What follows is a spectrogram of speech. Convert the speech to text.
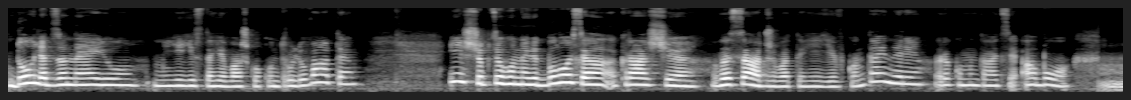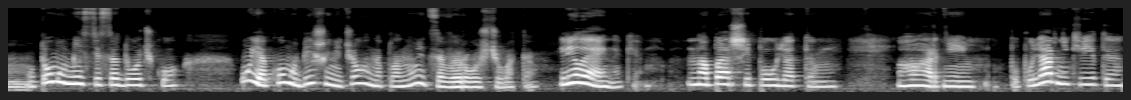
догляд за нею, її стає важко контролювати. І щоб цього не відбулося, краще висаджувати її в контейнері рекомендації, або у тому місці садочку, у якому більше нічого не планується вирощувати. Лілейники. На перший погляд, м, гарні популярні квіти,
